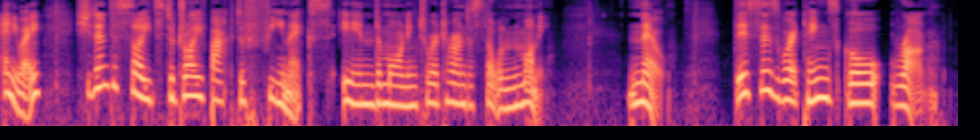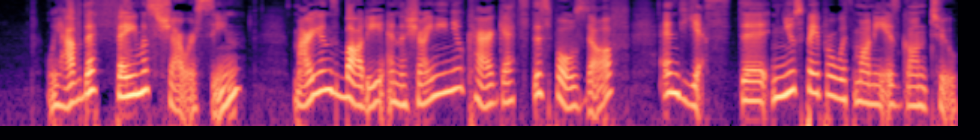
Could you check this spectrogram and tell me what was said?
Anyway, she then decides to drive back to Phoenix in the morning to return the stolen money. Now, this is where things go wrong. We have the famous shower scene. Marion's body and the shiny new car gets disposed of. And yes, the newspaper with money is gone too.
